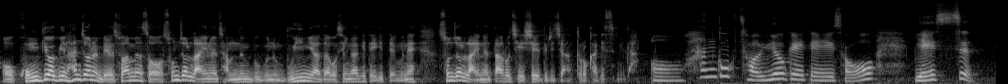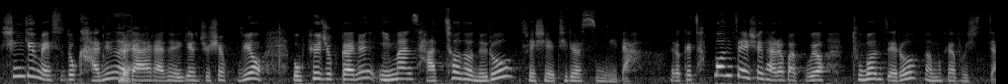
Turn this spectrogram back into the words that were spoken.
어, 공기업인 한전을 매수하면서 손절 라인을 잡는 부분은 무의미하다고 생각이 되기 때문에 손절 라인은 따로 제시해드리지 않도록 하겠습니다. 어, 한국전력에 대해서 예스 신규 매수도 가능하다라는 의견 주셨고요. 목표 주가는 2만 4천 원으로 제시해 드렸습니다. 이렇게 첫 번째 이슈 다뤄봤고요. 두 번째로 넘어가 보시죠.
